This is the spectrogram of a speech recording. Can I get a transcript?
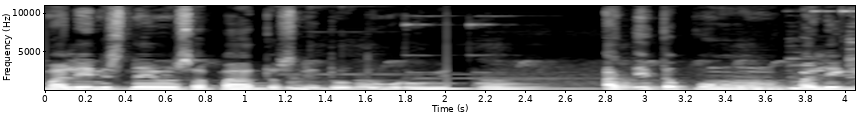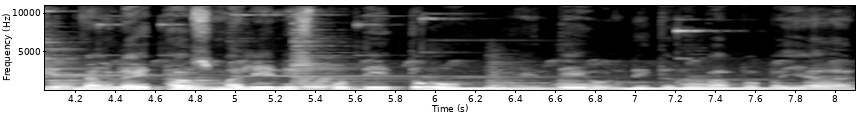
malinis na yung sapatos ni Dudong Ruiz. At ito pong paligid ng lighthouse malinis po dito. Hindi ho dito napapabayaan.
